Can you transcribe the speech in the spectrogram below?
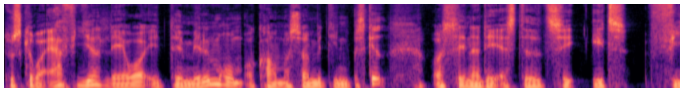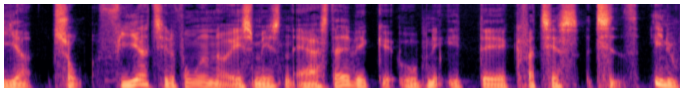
Du skriver R4, laver et mellemrum og kommer så med din besked og sender det afsted til 1424. Telefonen og sms'en er stadigvæk åbne et kvarters tid endnu.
